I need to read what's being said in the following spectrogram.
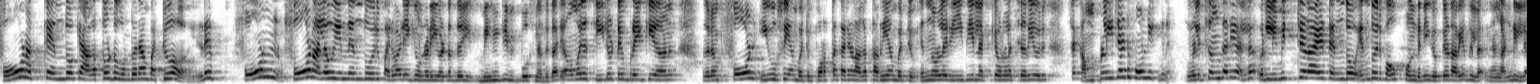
ഫോണൊക്കെ എന്തൊക്കെ അകത്തോട്ട് കൊണ്ടുവരാൻ പറ്റുമോ ഇവിടെ ഫോൺ ഫോൺ അലോ ചെയ്യുന്ന എന്തോ ഒരു പരിപാടിയൊക്കെ ഉണ്ട് ഈ വട്ടത്തെ ഹിന്ദി ബിഗ് ബോസിനകത്ത്. കാര്യം അവന്മാർ സ്റ്റീരിയോ ടൈപ്പ് ബ്രേക്ക് ചെയ്യുകയാണ് അന്നേരം ഫോൺ യൂസ് ചെയ്യാൻ പറ്റും പുറത്തെ കാര്യങ്ങൾ അകത്തറിയാൻ പറ്റും എന്നുള്ള രീതിയിലൊക്കെയുള്ള ചെറിയൊരു പക്ഷേ കംപ്ലീറ്റ് ആയിട്ട് ഫോൺ ഇങ്ങനെ വിളിച്ച് സംസാരിക്കുകയല്ല ഒരു ലിമിറ്റഡ് ആയിട്ട് എന്തോ എന്തോ ഒരു വകുപ്പുണ്ട്. എനിക്ക് കൃത്യമായിട്ട് അറിയത്തില്ല ഞാൻ കണ്ടില്ല.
